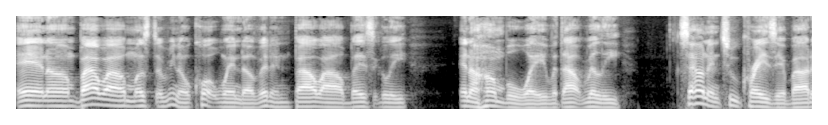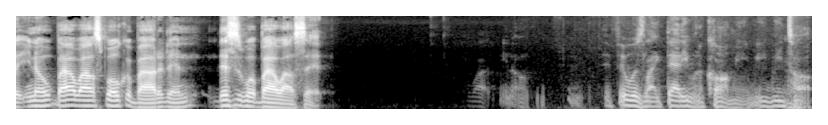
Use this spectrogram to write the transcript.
And um, Bow Wow must have, you know, caught wind of it. And Bow Wow basically, in a humble way, without really sounding too crazy about it, you know, Bow Wow spoke about it. And this is what Bow Wow said. you know, if it was like that, he would have called me. We we talk.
